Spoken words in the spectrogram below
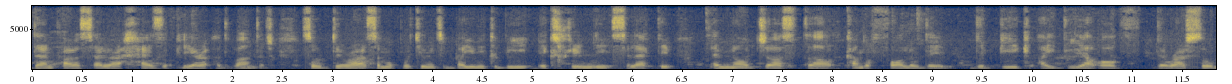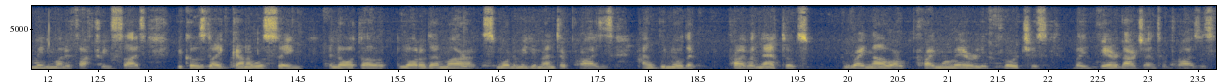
then private cellular has a clear advantage. So there are some opportunities, but you need to be extremely selective and not just uh, kind of follow the, the big idea of there are so many manufacturing sites because like Anna was saying, a lot of a lot of them are small and medium enterprises, and we know that private networks right now are primarily purchased by very large enterprises.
